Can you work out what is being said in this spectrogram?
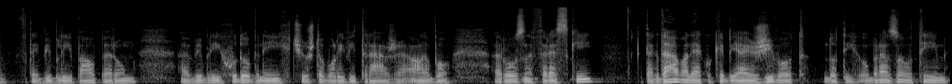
v tej Biblii Pauperum, v Biblii chudobných, či už to boli vitráže alebo rôzne fresky, tak dávali ako keby aj život do tých obrazov tým,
